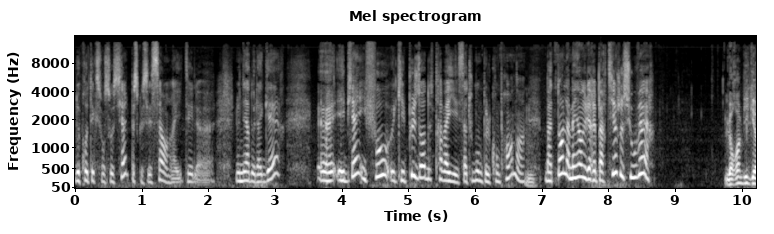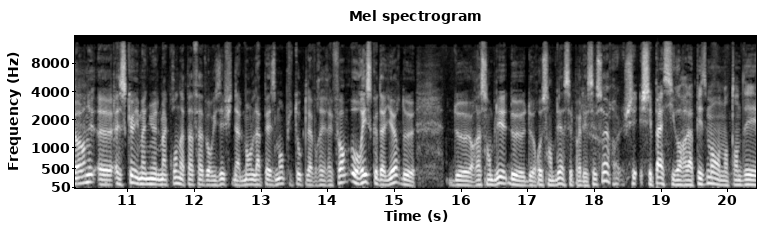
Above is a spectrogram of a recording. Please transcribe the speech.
de protection sociale, parce que c'est ça en réalité le, le, nerf de la guerre, euh, eh bien, il faut qu'il y ait plus d'ordre de travailler. Ça, tout le monde peut le comprendre. Mm. Maintenant, la manière de les répartir, je suis ouvert. Laurent Bigorne, euh, est-ce que Emmanuel Macron n'a pas favorisé finalement l'apaisement plutôt que la vraie réforme, au risque d'ailleurs de, rassembler, de, ressembler à ses prédécesseurs? Je ne sais pas s'il y aura l'apaisement. On entendait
